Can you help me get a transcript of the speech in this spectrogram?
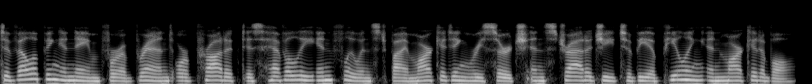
Developing a name for a brand or product is heavily influenced by marketing research and strategy to be appealing and marketable.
